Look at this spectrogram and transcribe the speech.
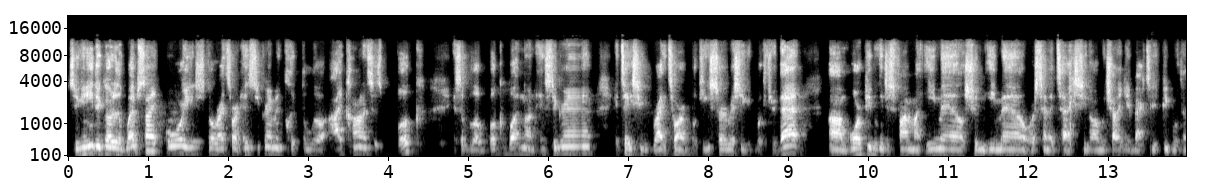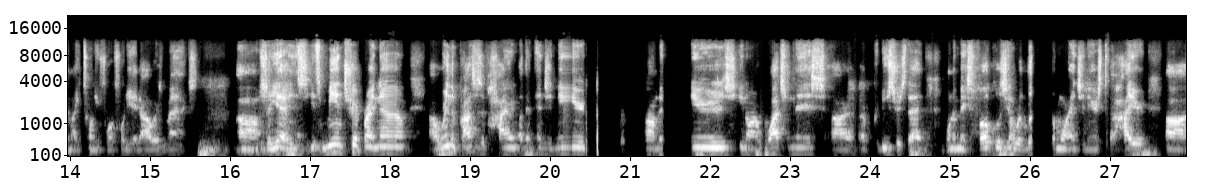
So you can either go to the website or you just go right to our Instagram and click the little icon. It says book. It's a little book button on Instagram. It takes you right to our booking service. You can book through that. Um, or people can just find my email, shoot an email, or send a text. You know, we try to get back to these people within like 24, 48 hours max. Um, so yeah, it's, it's me and Trip right now. Uh, we're in the process of hiring other engineers. Um, engineers, you know, are watching this, are, are producers that want to mix vocals, you know, we're looking for more engineers to hire uh,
